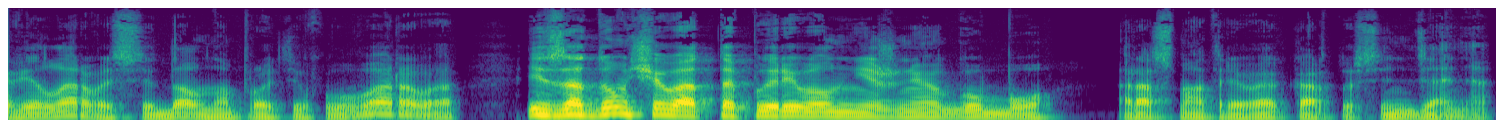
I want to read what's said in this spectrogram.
Вилар восседал напротив Уварова и задумчиво оттопыривал нижнюю губу — рассматривая карту Синдзяня.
